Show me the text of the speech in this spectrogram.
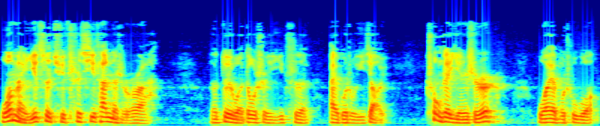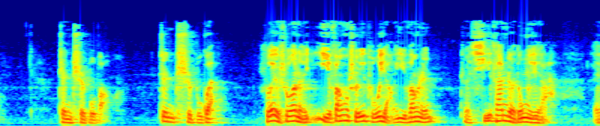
我每一次去吃西餐的时候啊，呃，对我都是一次爱国主义教育。冲这饮食，我也不出国，真吃不饱，真吃不惯。所以说呢，一方水土养一方人，这西餐这东西啊，呃。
